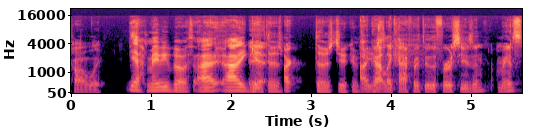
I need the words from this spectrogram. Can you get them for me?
probably. yeah, maybe both. I I get Yeah, those I, those two confused. I got like halfway through the first season. I mean, it's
